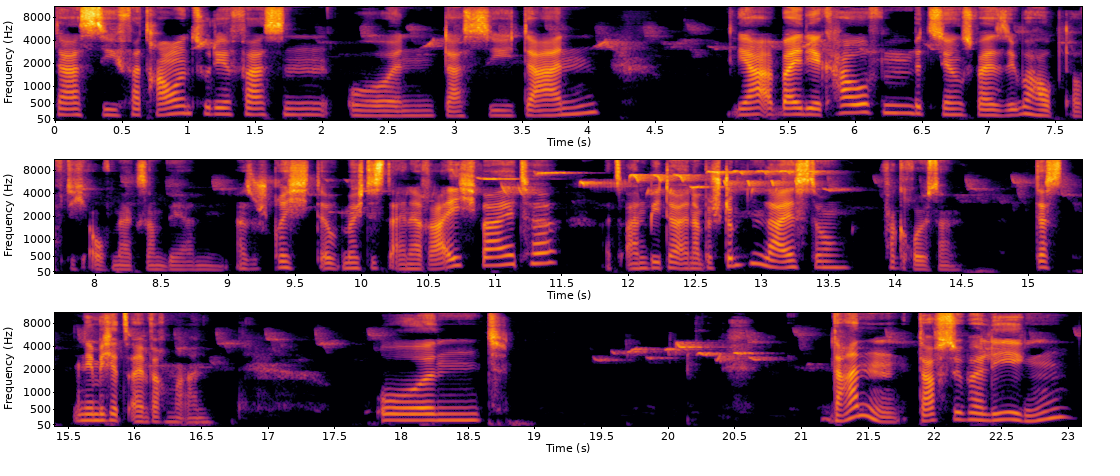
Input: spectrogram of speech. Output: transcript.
dass sie Vertrauen zu dir fassen und dass sie dann ja bei dir kaufen beziehungsweise überhaupt auf dich aufmerksam werden. Also sprich, du möchtest deine Reichweite als Anbieter einer bestimmten Leistung vergrößern. Das nehme ich jetzt einfach mal an. Und dann darfst du überlegen,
